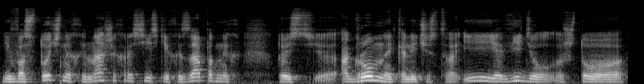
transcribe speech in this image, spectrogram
и восточных, и наших российских, и западных, то есть э, огромное количество. И я видел, что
